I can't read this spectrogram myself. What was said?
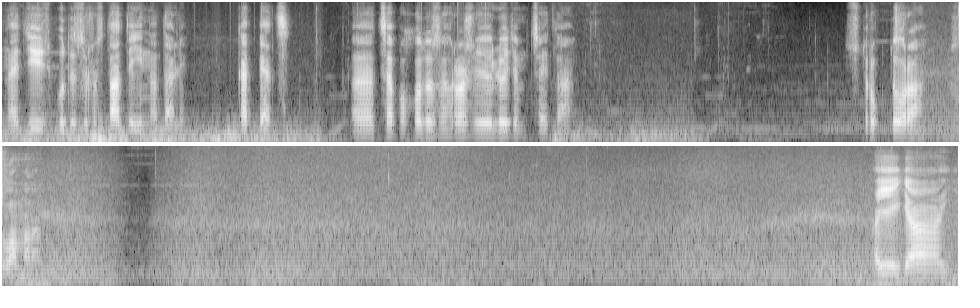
Надіюсь, буде зростати і надалі. Капець. Е, Це, походу, загрожує людям цей, та? Структура зламана. Ай-яй-яй.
